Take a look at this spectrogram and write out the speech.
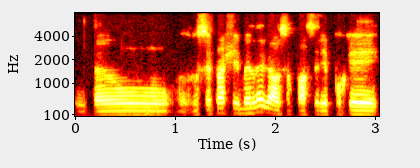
Então, eu sempre achei bem legal essa parceria, porque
